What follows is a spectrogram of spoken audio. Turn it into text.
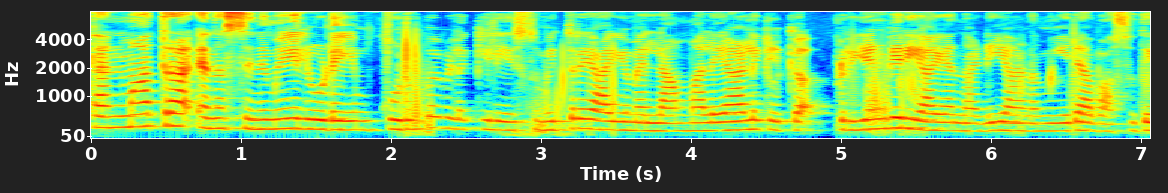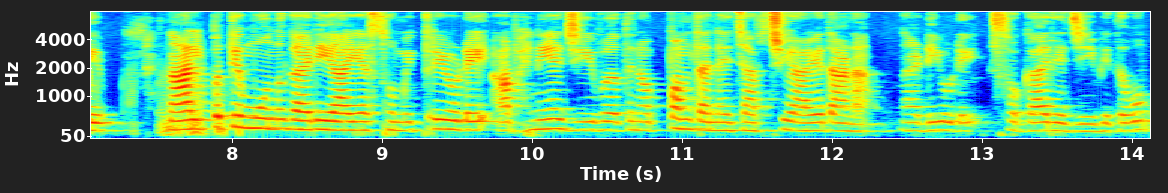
തന്മാത്ര എന്ന സിനിമയിലൂടെയും കുടുംബവിളക്കിലെ സുമിത്രയായുമെല്ലാം മലയാളികൾക്ക് പ്രിയങ്കരിയായ നടിയാണ് മീര വാസുദേവ്. നാൽപ്പത്തിമൂന്നുകാരിയായ സുമിത്രയുടെ അഭിനയ ജീവിതത്തിനൊപ്പം തന്നെ ചർച്ചയായതാണ് നടിയുടെ സ്വകാര്യ ജീവിതവും.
